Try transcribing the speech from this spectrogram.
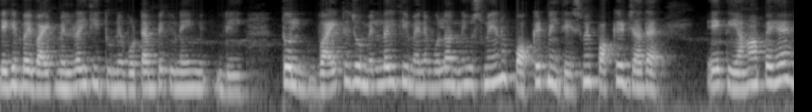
लेकिन भाई वाइट मिल रही थी, तूने वो टाइम पे क्यों नहीं ली? तो वाइट जो मिल रही थी, मैंने बोला, नहीं, उसमें ना पॉकेट नहीं थे, इसमें पॉकेट ज़्यादा है। एक यहाँ पे है,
